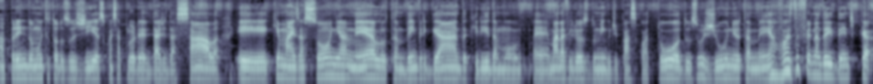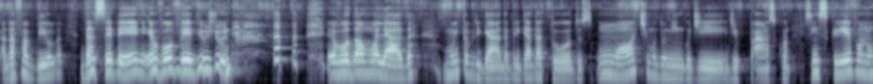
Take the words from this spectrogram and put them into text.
Aprendo muito todos os dias com essa pluralidade da sala. E que mais? A Sônia Melo também, obrigada, querida, amor. É, maravilhoso domingo de Páscoa a todos. O Júnior também, a voz da Fernanda é idêntica à da Fabiola, da CBN. Eu vou ver, viu, Júnior? Eu vou dar uma olhada. Muito obrigada, obrigada a todos. Um ótimo domingo de, de Páscoa. Se inscrevam no,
